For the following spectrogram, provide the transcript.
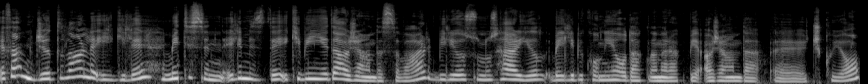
Efendim cadılarla ilgili Metis'in elimizde 2007 ajandası var. Biliyorsunuz her yıl belli bir konuya odaklanarak bir ajanda e, çıkıyor.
